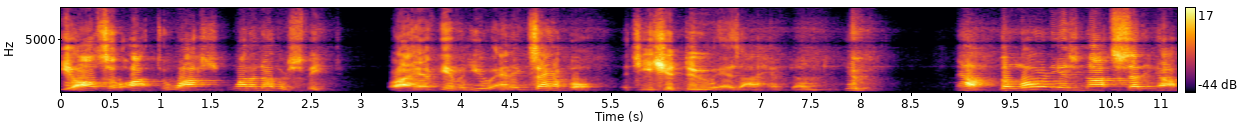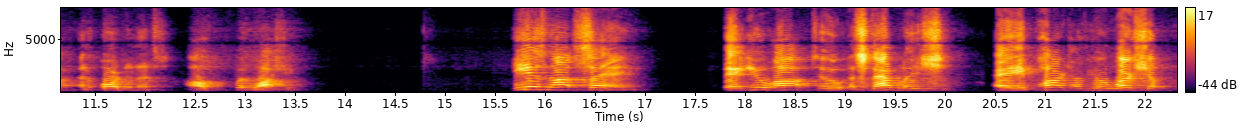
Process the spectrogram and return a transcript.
ye also ought to wash one another's feet. For I have given you an example that ye should do as I have done to you. Now, the Lord is not setting up an ordinance of foot washing. He is not saying that you ought to establish a part of your worship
